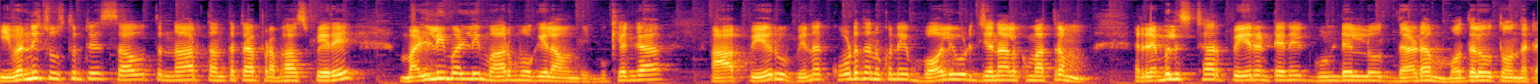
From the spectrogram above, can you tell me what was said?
ఇవన్నీ చూస్తుంటే సౌత్ నార్త్ అంతటా ప్రభాస్ పేరే మళ్ళీ మళ్ళీ మారుమోగేలా ఉంది. ముఖ్యంగా ఆ పేరు వినకూడదనుకునే బాలీవుడ్ జనాలకు మాత్రం రెబల్ స్టార్ పేరంటేనే గుండెల్లో దడ మొదలవుతోందట.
